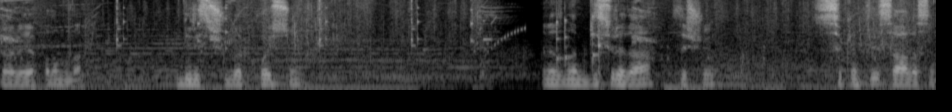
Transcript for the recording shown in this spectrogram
Şöyle yapalım da birisi şurada koysun. En azından bir süre daha bize şu sıkıntıyı sağlasın.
